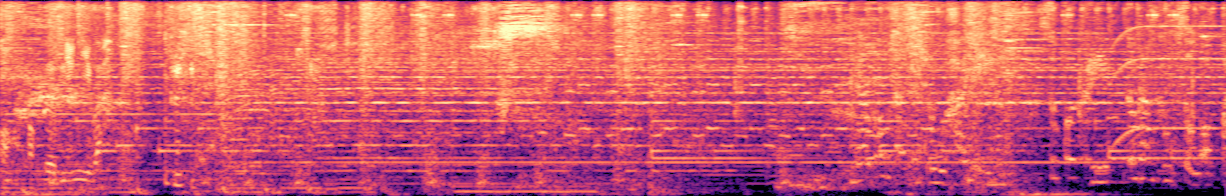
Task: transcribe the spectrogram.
ออกออกเดินยังดีวะ หายไปแล้วซุปเปอร์ครีปกำลังถูกส่งออกไป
